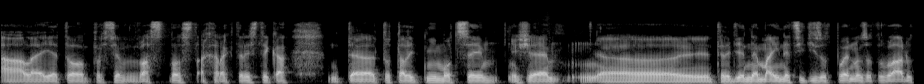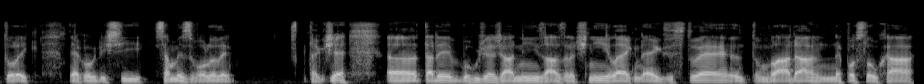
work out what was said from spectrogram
ale je to prostě vlastnost a charakteristika totalitní moci, že uh, ty lidi nemají, necítí zodpovědnost za tu vládu tolik, jako když si ji sami zvolili. Takže eh, tady bohužel žádný zázračný lék neexistuje, to vláda neposlouchá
